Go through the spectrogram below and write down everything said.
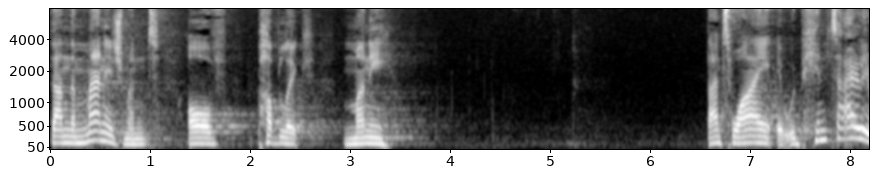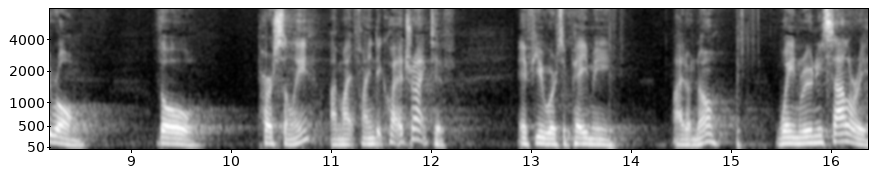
than the management of public money. That's why it would be entirely wrong, though personally I might find it quite attractive. If you were to pay me, I don't know, Wayne Rooney's salary,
